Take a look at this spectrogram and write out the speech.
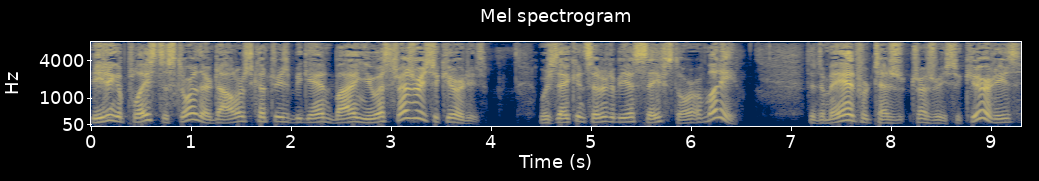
Needing a place to store their dollars, countries began buying U.S. Treasury securities, which they considered to be a safe store of money. The demand for te- Treasury securities,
